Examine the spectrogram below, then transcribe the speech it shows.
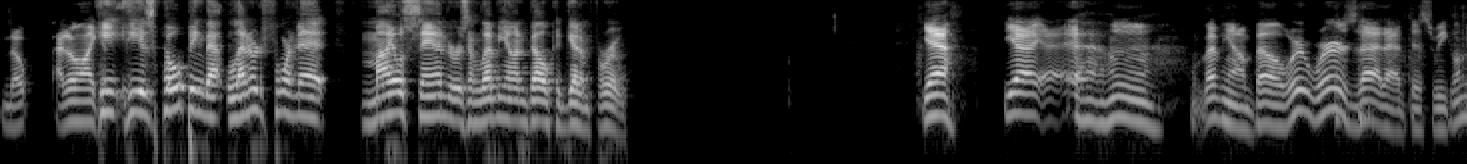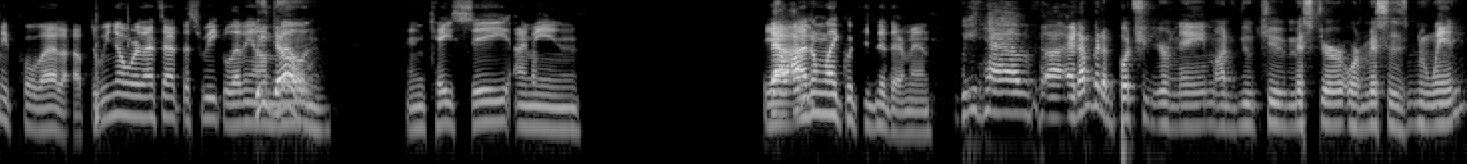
Nope. I don't like He it. he is hoping that Leonard Fournette, Miles Sanders, and Le'Veon Bell could get him through. Yeah, yeah. Uh, Le'Veon Bell, where where is that at this week? Let me pull that up. Do we know where that's at this week? Le'Veon Bell don't. and, and KC. I mean, Now, yeah, I I'm- don't like what you did there, man. We have, uh, and I'm going to butcher your name on YouTube, Mister or Mrs. Nguyen,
